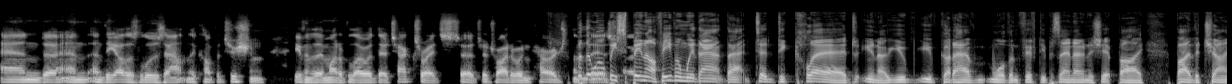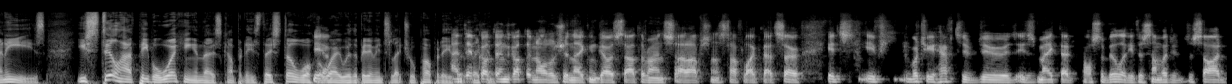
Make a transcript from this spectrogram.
and uh, and and the others lose out in the competition, even though they might have lowered their tax rates to, to try to encourage them. But there, there. will be so, spin-off even without that declared. You know, you you've got to have more than fifty percent ownership by by the Chinese. You still have people working in those companies. They still walk yeah. away with a bit of intellectual property, and they've they got can... they've got the knowledge, and they can go start their own startups and stuff like that. So it's if what you have to do is, is make that possibility for somebody to decide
